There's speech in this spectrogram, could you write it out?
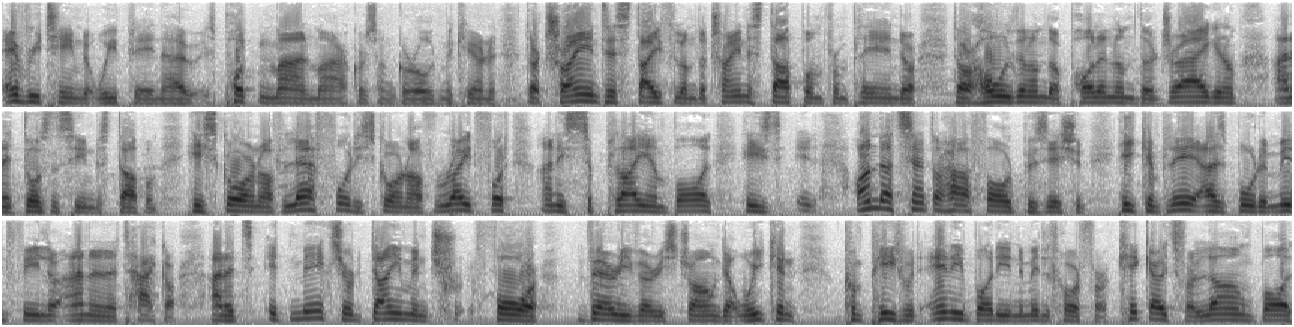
every team that we play now is putting man markers on Gearóid McKiernan. They're trying to stifle him, they're trying to stop him from playing, they're, they're holding him, they're pulling him, they're dragging him, and it doesn't seem to stop him. He's scoring off left foot, he's scoring off right foot, and he's supplying ball. He's it, on that centre half forward position. He can play as both a midfielder and an attacker, and it's it makes your diamond tr- four very very strong. That we can compete with anybody in the middle third for kickouts, for long ball,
